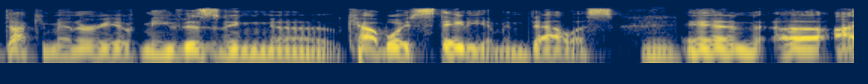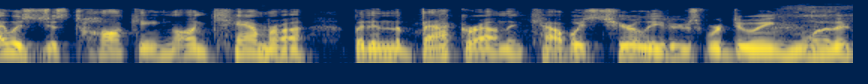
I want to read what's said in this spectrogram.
documentary of me visiting uh, Cowboys Stadium in Dallas, and uh, I was just talking on camera, but in the background, the Cowboys cheerleaders were doing one of their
